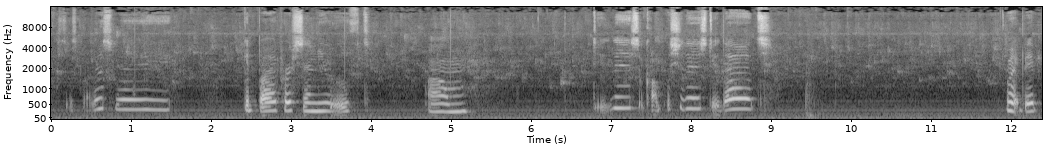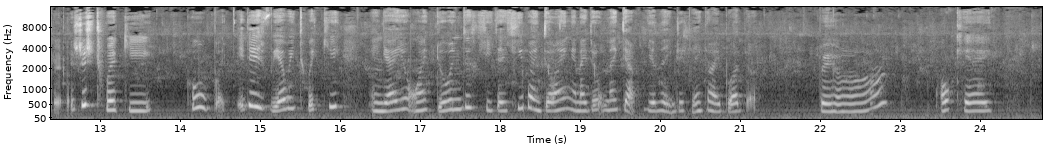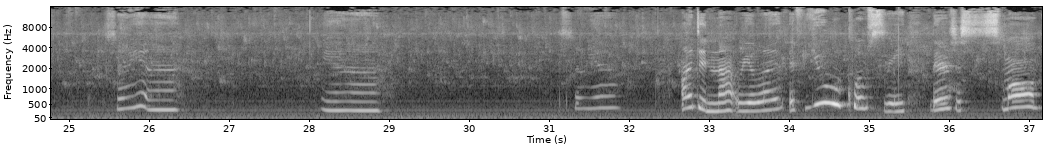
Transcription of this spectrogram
Let's just go this way. Goodbye, person you oofed. Um, do this, accomplish this, do that. Right, babe. It's just tricky. Cool, but it is very tricky, and I don't like doing this because I keep on dying, and I don't like that feeling just like my brother. Bear. Okay. So yeah. Yeah. So yeah. I did not realize if you look closely, there's a small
